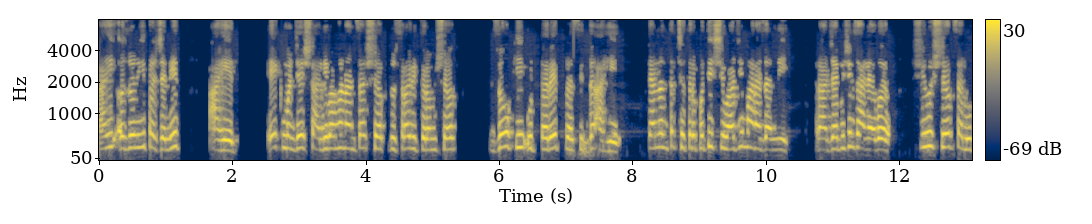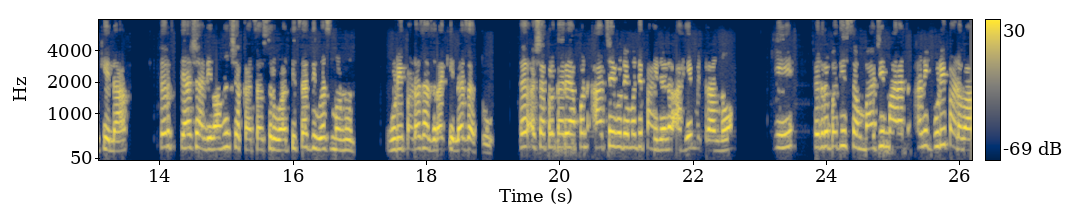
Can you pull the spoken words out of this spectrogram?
काही अजूनही प्रचलित आहेत. एक म्हणजे शालिवाहनांचा शक दुसरा विक्रम शक जो की उत्तरेत प्रसिद्ध आहे. त्यानंतर छत्रपती शिवाजी महाराजांनी राज्याभिषेक झाल्यावर शिवशक चालू केला तर त्या शालिवाहन शकाचा सुरुवातीचा दिवस म्हणून गुढीपाडा साजरा केला जातो. तर अशा प्रकारे आपण आजच्या व्हिडिओमध्ये पाहिलेलं आहे मित्रांनो की छत्रपती संभाजी महाराज आणि गुढीपाडवा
